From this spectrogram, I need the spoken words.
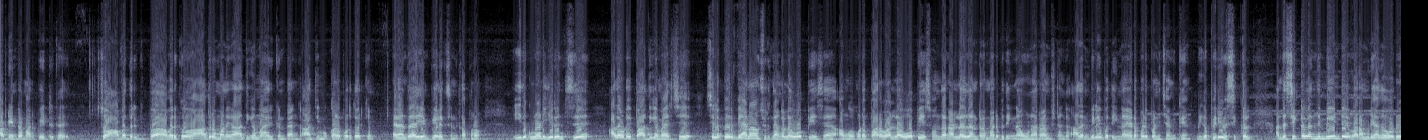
அப்படின்ற மாதிரி போயிட்டுருக்காரு ஸோ அவருக்கு இப்போ அவருக்கு ஆதரவு மனைகள் அதிகமாக இருக்குன்ட்டாங்க அதிமுகவை பொறுத்த வரைக்கும் ஏன்னா அந்த எம்பி எலெக்ஷனுக்கு அப்புறம். இதுக்கு முன்னாடி இருந்துச்சு. அதை விட இப்போ அதிகமாயிருச்சு. சில பேர் வேணாம்னு சொல்லியிருந்தாங்கல்ல ஓபிஎஸ்ஸை அவங்க கூட பரவாயில்ல ஓபிஎஸ் வந்தால் நல்லதுன்ற மாதிரி பார்த்தீங்கன்னா உணர ஆரம்பிச்சிட்டாங்க. அதன் விலை பார்த்தீங்கன்னா எடப்பாடி பழனிசாமிக்கு மிகப்பெரிய சிக்கல். அந்த சிக்கல்லேருந்து மீண்டே வர முடியாத ஒரு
